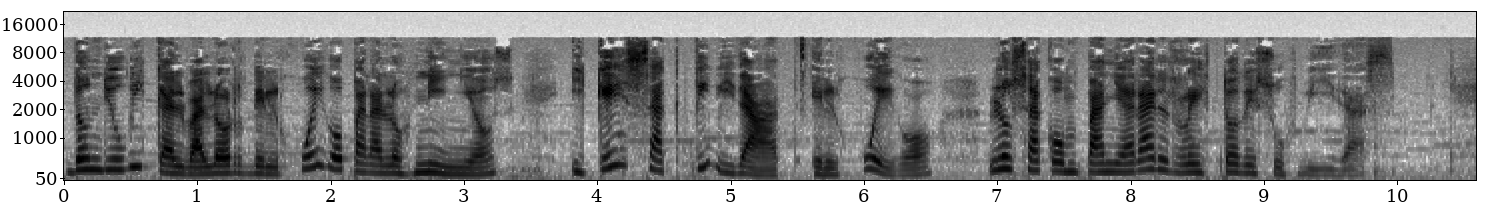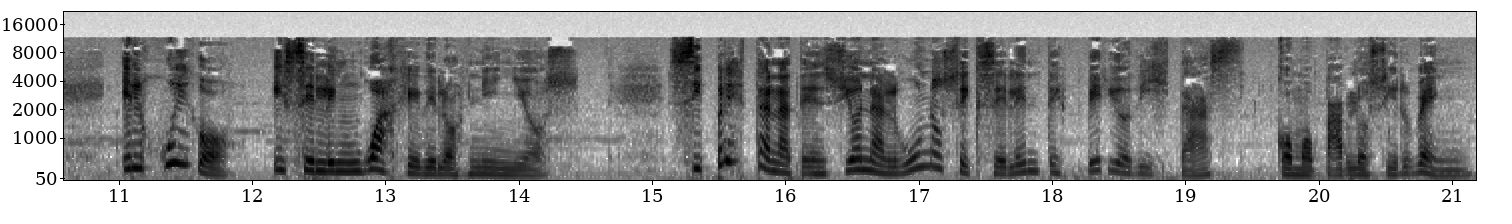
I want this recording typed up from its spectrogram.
donde ubica el valor del juego para los niños y que esa actividad, el juego, los acompañará el resto de sus vidas. El juego es el lenguaje de los niños. Si prestan atención a algunos excelentes periodistas, como Pablo Sirven,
